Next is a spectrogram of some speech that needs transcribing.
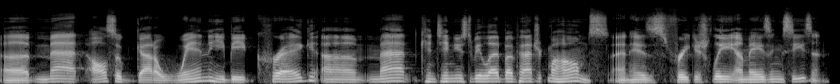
Uh, Matt also got a win. He beat Craig. Um, Matt continues to be led by Patrick Mahomes and his freakishly amazing season.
